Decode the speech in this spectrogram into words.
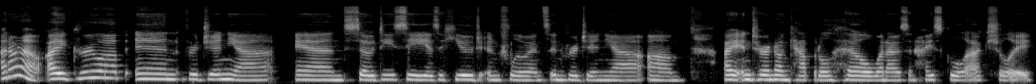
I don't know. I grew up in Virginia, and so DC is a huge influence in Virginia. Um, I interned on Capitol Hill when I was in high school, actually,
